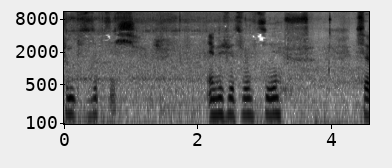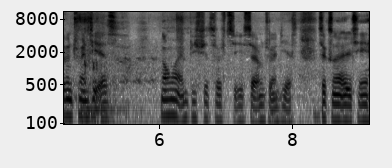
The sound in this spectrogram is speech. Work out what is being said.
570. MP412C 720S. Nochmal MP412C 720S. 600 LT.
